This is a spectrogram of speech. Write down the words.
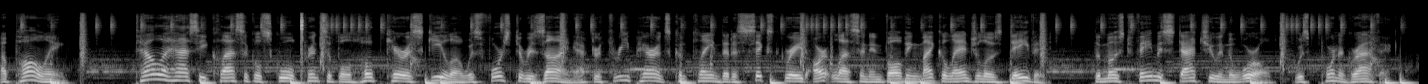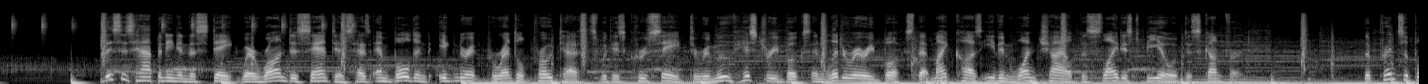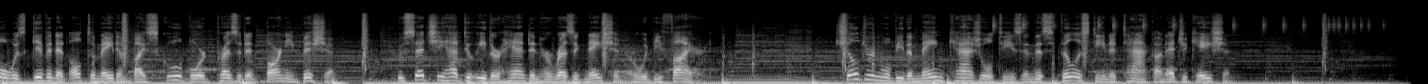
Appalling. Tallahassee Classical School principal Hope Carrasquilla was forced to resign after three parents complained that a sixth-grade art lesson involving Michelangelo's David, the most famous statue in the world, was pornographic. This is happening in the state where Ron DeSantis has emboldened ignorant parental protests with his crusade to remove history books and literary books that might cause even one child the slightest bio of discomfort. The principal was given an ultimatum by school board president Barney Bishop, who said she had to either hand in her resignation or would be fired. Children will be the main casualties in this Philistine attack on education.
